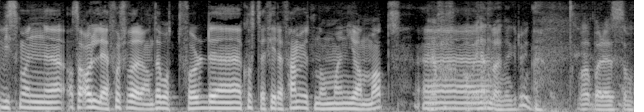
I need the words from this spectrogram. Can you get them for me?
hvis man eh, Altså alle forsvarerne til Watford eh, koster 4-5 utenom han Jan Mat. Ja, av en Eh, eller annen grunn. Det var bare som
